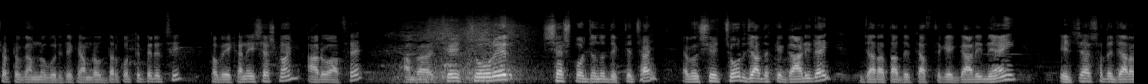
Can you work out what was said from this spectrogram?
চট্টগ্রাম নগরী থেকে আমরা উদ্ধার করতে পেরেছি। তবে এখানেই শেষ নয়, আরও আছে। আমরা সেই চোরের শেষ পর্যন্ত দেখতে চাই এবং সেই চোর যাদেরকে গাড়ি দেয়, যারা তাদের কাছ থেকে গাড়ি নেয়, এটার সাথে যারা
